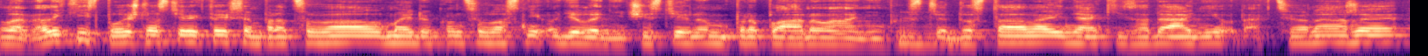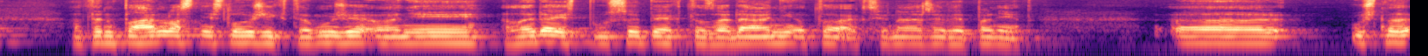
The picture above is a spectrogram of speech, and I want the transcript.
Ale veliké společnosti, ve kterých jsem pracoval, mají dokonce vlastní oddělení, čistě jenom pro plánování. Prostě mm. dostávají nějaké zadání od akcionáře a ten plán vlastně slouží k tomu, že oni hledají způsob, jak to zadání od toho akcionáře vyplnit. Už, jsme,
